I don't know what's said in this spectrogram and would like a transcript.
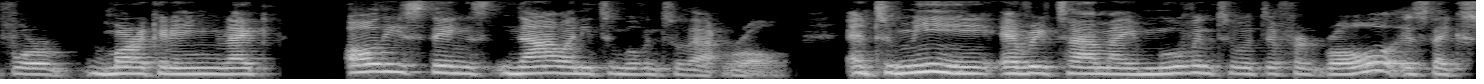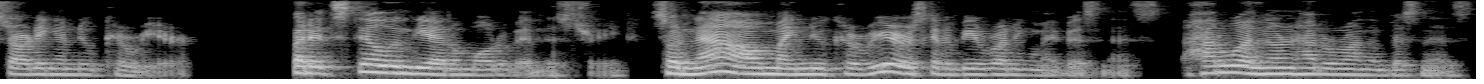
for marketing, like all these things. Now I need to move into that role. And to me, every time I move into a different role, it's like starting a new career, but it's still in the automotive industry. So now my new career is going to be running my business. How do I learn how to run a business?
